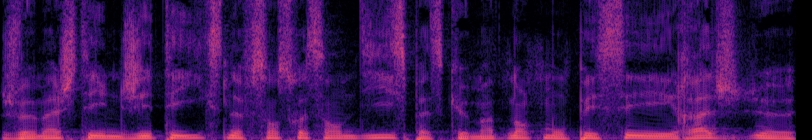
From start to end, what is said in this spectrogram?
je veux m'acheter une GTX 970 parce que maintenant que mon PC est euh,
